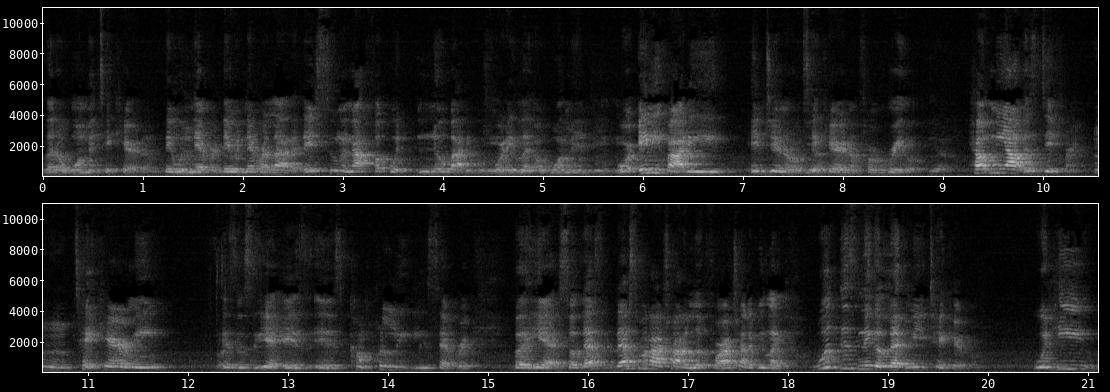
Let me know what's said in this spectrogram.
let a woman take care of them. They would Mm-hmm. never. They would never allow that. They sooner not fuck with nobody before they let a woman Mhm. or anybody in general take Yeah. care of them for real. Yeah. Help me out is different. Mhm. Take care of me is is- yeah is is completely separate. But yeah, so that's that's what I try to look for. I try to be like, would this nigga let me take care of him? Would he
